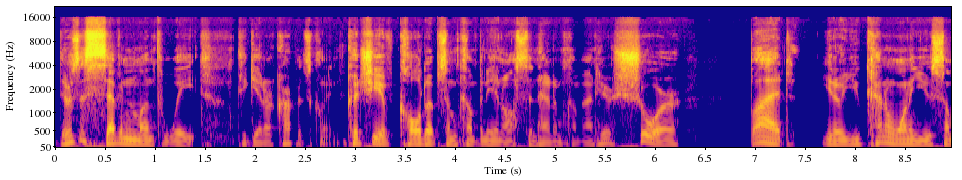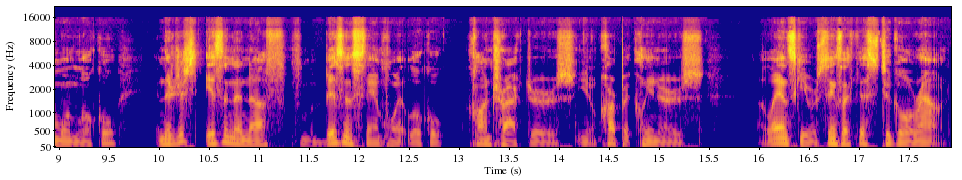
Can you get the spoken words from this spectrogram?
There's a seven month wait to get our carpets cleaned. Could she have called up some company in Austin, had them come out here? Sure. But, you know, you kind of want to use someone local. And there just isn't enough from a business standpoint, local contractors, you know, carpet cleaners, uh, landscapers, things like this to go around.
